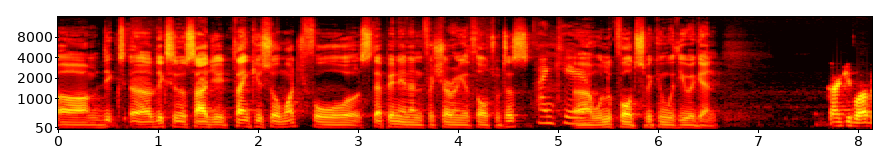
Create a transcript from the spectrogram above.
Um, Dix, uh, Dickson Osajie, thank you so much for stepping in and for sharing your thoughts with us. Thank you. we'll look forward to speaking with you again. Thank you, Bob.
